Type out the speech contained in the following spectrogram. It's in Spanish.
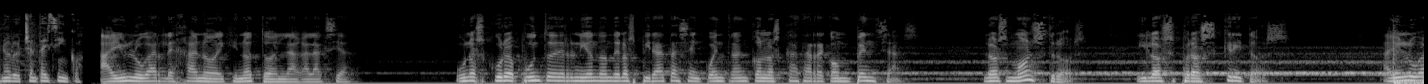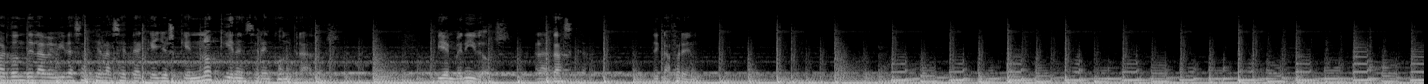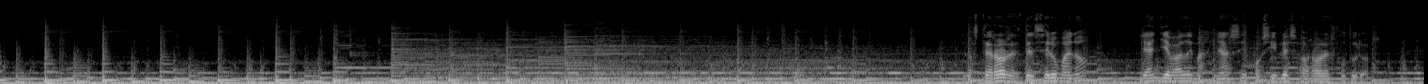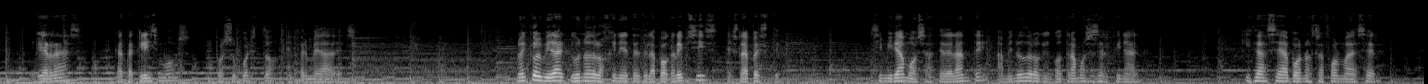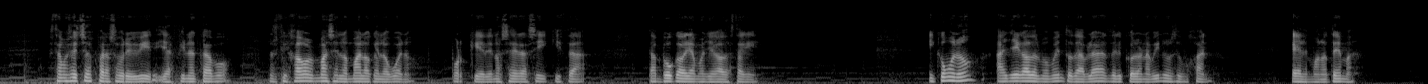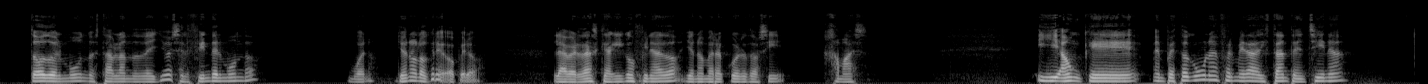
906985. Hay un lugar lejano e ignoto en la galaxia. Un oscuro punto de reunión donde los piratas se encuentran con los cazarrecompensas, los monstruos y los proscritos. Hay un lugar donde la bebida sacia la sed de aquellos que no quieren ser encontrados. Bienvenidos a la Tasca de Cafrén. Terrores del ser humano le han llevado a imaginarse posibles horrores futuros. Guerras, cataclismos y, por supuesto, enfermedades. No hay que olvidar que uno de los jinetes del apocalipsis es la peste. Si miramos hacia adelante, a menudo lo que encontramos es el final. Quizás sea por nuestra forma de ser. Estamos hechos para sobrevivir y al fin y al cabo nos fijamos más en lo malo que en lo bueno, porque de no ser así, quizá tampoco habríamos llegado hasta aquí. Y cómo no, ha llegado el momento de hablar del coronavirus de Wuhan, el monotema. Todo el mundo está hablando de ello. ¿Es el fin del mundo? Bueno, yo no lo creo, pero la verdad es que aquí confinado yo no me recuerdo así jamás. Y aunque empezó como una enfermedad distante en China,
